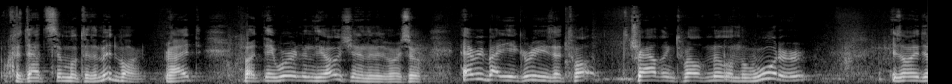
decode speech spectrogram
because that's similar to the midbar, right? But they weren't in the ocean in the midbar. So everybody agrees that 12, traveling 12 mil in the water is only the.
